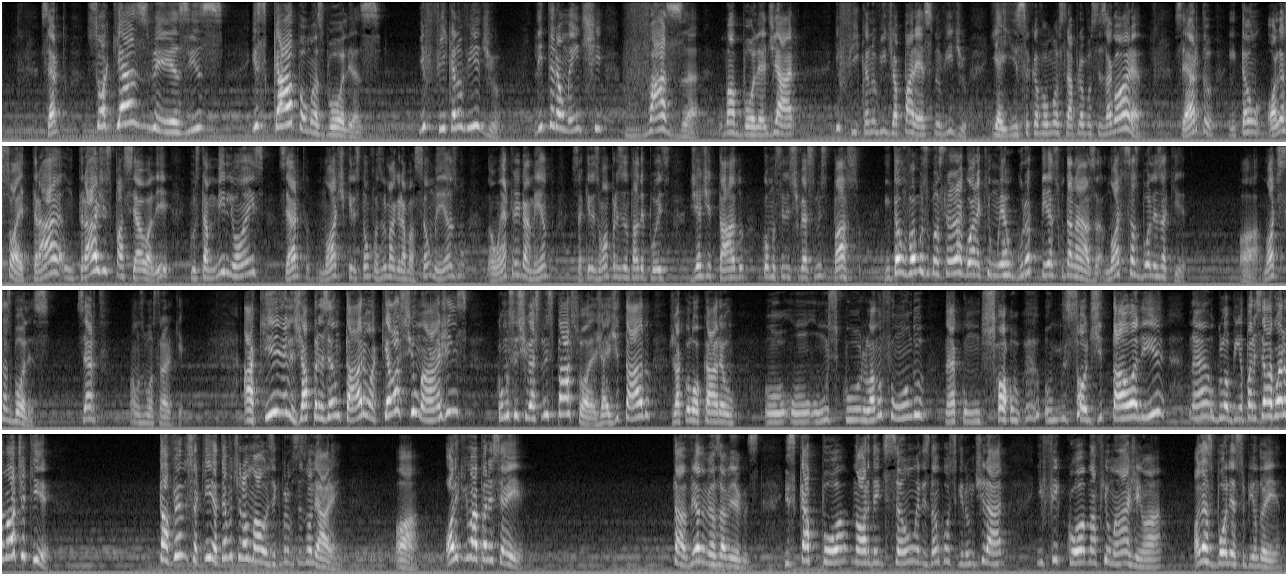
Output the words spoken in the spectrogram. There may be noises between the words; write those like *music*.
certo? Só que às vezes escapam umas bolhas e fica no vídeo. Literalmente vaza uma bolha de ar e fica no vídeo, aparece no vídeo. E é isso que eu vou mostrar para vocês agora, certo? Então, olha só, é tra um traje espacial ali, custa milhões, certo? Note que eles estão fazendo uma gravação mesmo, não é treinamento. Isso aqui eles vão apresentar depois de editado, como se eles estivessem no espaço. Então vamos mostrar agora aqui um erro grotesco da NASA. Note essas bolhas aqui. Ó, note essas bolhas, certo? Vamos mostrar aqui. Aqui eles já apresentaram aquelas filmagens como se estivesse no espaço, ó, já editado, já colocaram um, um, um, escuro lá no fundo, né, com um *laughs* sol, um sol digital ali, né, o globinho aparecendo. Agora note aqui, tá vendo isso aqui? Até vou tirar o mouse aqui para vocês olharem. Ó, olha o que vai aparecer aí. Tá vendo, meus amigos? Escapou na hora da edição, eles não conseguiram tirar e ficou na filmagem, ó. Olha as bolhas subindo aí.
